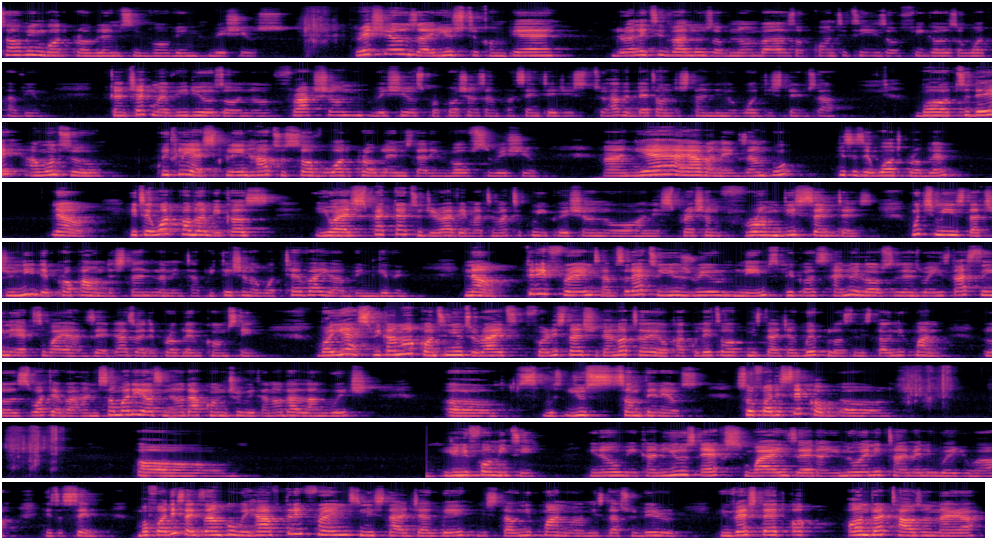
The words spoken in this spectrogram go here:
Solving word problems involving ratios. Ratios are used to compare the relative values of numbers, of quantities, of figures, or what have you. You can check my videos on uh, fraction, ratios, proportions, and percentages to have a better understanding of what these terms are. But today, I want to quickly explain how to solve word problems that involves ratio. And here I have an example. This is a word problem. Now, it's a word problem because you are expected to derive a mathematical equation or an expression from this sentence, which means that you need a proper understanding and interpretation of whatever you have been given. Now, three friends, I've started to use real names because I know a lot of students, when you start seeing X, Y, and Z, that's where the problem comes in. But yes, we cannot continue to write, for instance, you cannot tell your calculator Mr. Jagbe plus Mr. Onikpan plus whatever, and somebody else in another country with another language uh, use something else. So for the sake of uh, uh, uniformity, you know, we can use X, Y, Z, and you know anytime, anywhere you are, it's the same. But for this example, we have three friends, Mr. Jagbe, Mr. Onikpanu, and Mr. Suberu, invested 100,000 naira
